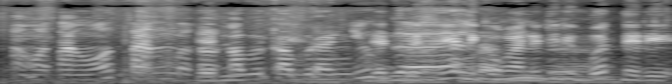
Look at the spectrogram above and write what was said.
anggot-anggotan, bakal kabur-kaburan juga. dan biasanya lingkungan itu dibuat dari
